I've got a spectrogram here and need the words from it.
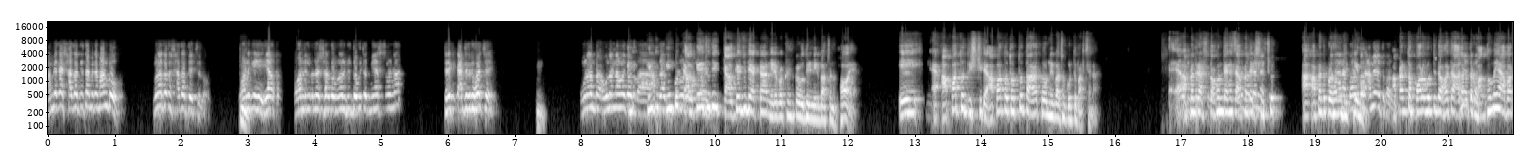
আমি একা সাজা দিতে আমি এটা মানবো। ওনার কথা সাজা দিয়েছিল। অনেকে অনিল সরকার ওনার বিরুদ্ধে অভিযোগ নিয়ে আসছিল না? সেটা কি কার্যকরী হয়েছে? হুম। ওনার ওনার নামে তো কিন্তু আমরা কিন্তু কোনো- কালকে যদি কালকে যদি একটা নিরপেক্ষ সরকার অধীনে নির্বাচন হয় এই আপাত দৃষ্টিতে আপাতত তো তারা তো নির্বাচন করতে পারছে না। আপনাদের তখন দেখা যাচ্ছে আপনাদের আপনাদের প্রধানমন্ত্রী কি। আপনারা তো পরবর্তীতে হয়তো আদালতের মাধ্যমে আবার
